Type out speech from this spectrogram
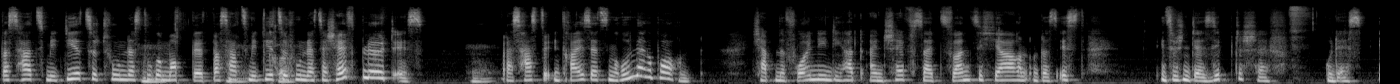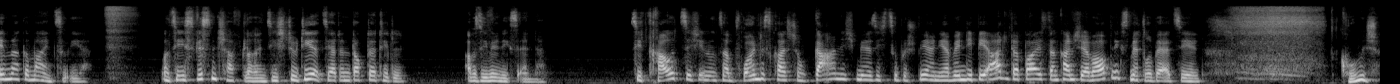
was hat's mit dir zu tun, dass du gemobbt wirst? Was hat's mit dir klar. zu tun, dass der Chef blöd ist? Das hast du in drei Sätzen runtergebrochen. Ich habe eine Freundin, die hat einen Chef seit 20 Jahren und das ist inzwischen der siebte Chef und er ist immer gemein zu ihr. Und sie ist Wissenschaftlerin, sie studiert, sie hat einen Doktortitel, aber sie will nichts ändern. Sie traut sich in unserem Freundeskreis schon gar nicht mehr, sich zu beschweren. Ja, wenn die Beate dabei ist, dann kann ich ja überhaupt nichts mehr darüber erzählen. Komisch.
